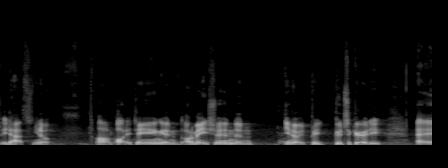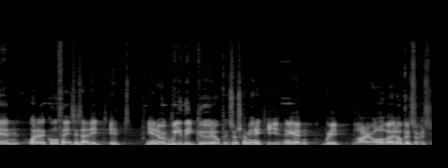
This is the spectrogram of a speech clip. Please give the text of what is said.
it has, you know, um, auditing and automation and, you know, pretty good security. And one of the cool things is that it, it you know, a really good open source community. And again, we are all about open source.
